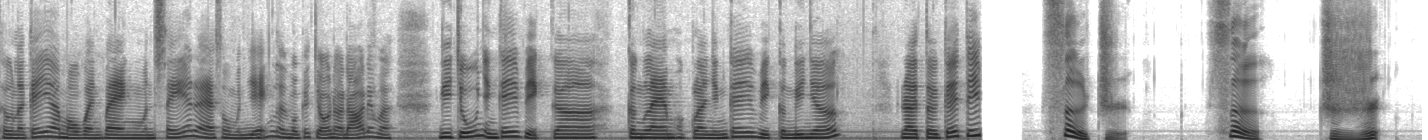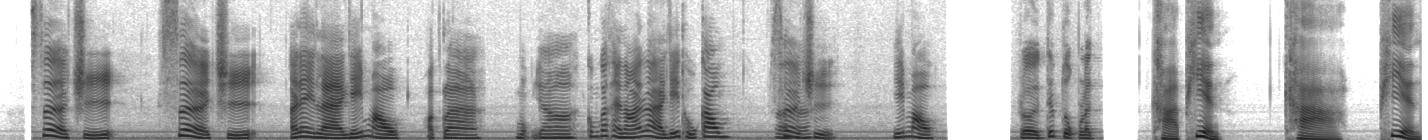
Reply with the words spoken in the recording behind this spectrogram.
Thường là cái à, màu vàng vàng mình xé ra xong mình dán lên một cái chỗ nào đó để mà ghi chú những cái việc uh, cần làm hoặc là những cái việc cần ghi nhớ. Rồi từ kế tiếp. Sơ chỉ. Sơ chỉ. Sơ chỉ. Sơ chỉ. Ở đây là giấy màu hoặc là một uh, cũng có thể nói là giấy thủ công. Sơ uh-huh. À chỉ. Giấy màu. Rồi tiếp tục là Cà piên. Cà piên.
